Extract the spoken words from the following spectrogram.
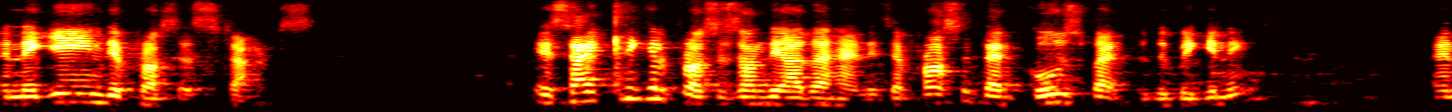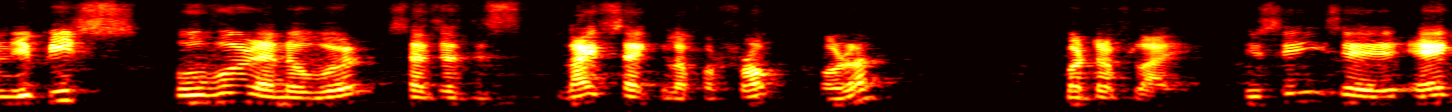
And again, the process starts. A cyclical process, on the other hand, is a process that goes back to the beginning and repeats over and over, such as this life cycle of a frog or a butterfly. You see, it's a egg,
